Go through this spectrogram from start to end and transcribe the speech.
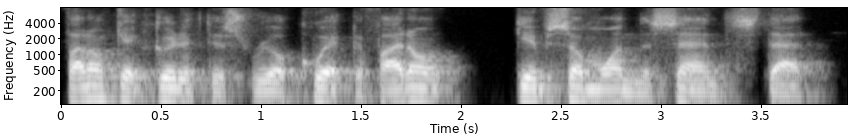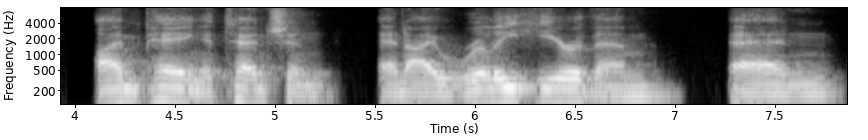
if i don't get good at this real quick if i don't give someone the sense that I'm paying attention and I really hear them and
